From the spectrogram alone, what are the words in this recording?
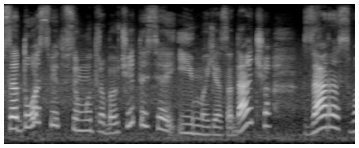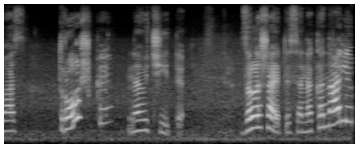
все досвід, всьому треба вчитися, і моя задача зараз вас трошки навчити. Залишайтеся на каналі,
